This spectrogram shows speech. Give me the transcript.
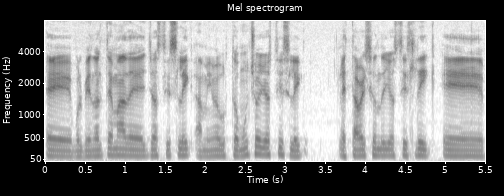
eh, volviendo al tema de Justice League, a mí me gustó mucho Justice League. Esta versión de Justice League, eh,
